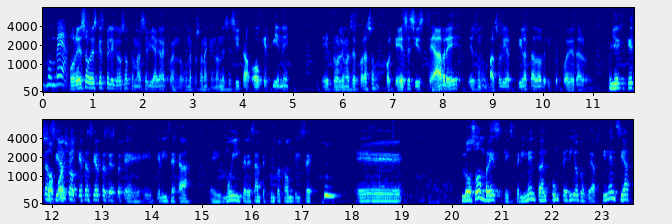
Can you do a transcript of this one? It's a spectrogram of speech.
Bombea. Por eso es que es peligroso tomarse Viagra cuando una persona que no necesita o que tiene eh, problemas del corazón, porque ese sí te abre, es un vaso dilatador y te puede dar un, Oye, ¿qué tan, cierto, ¿qué tan cierto es esto que, que dice acá? Eh, muy interesante.com dice, eh, los hombres que experimentan un periodo de abstinencia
